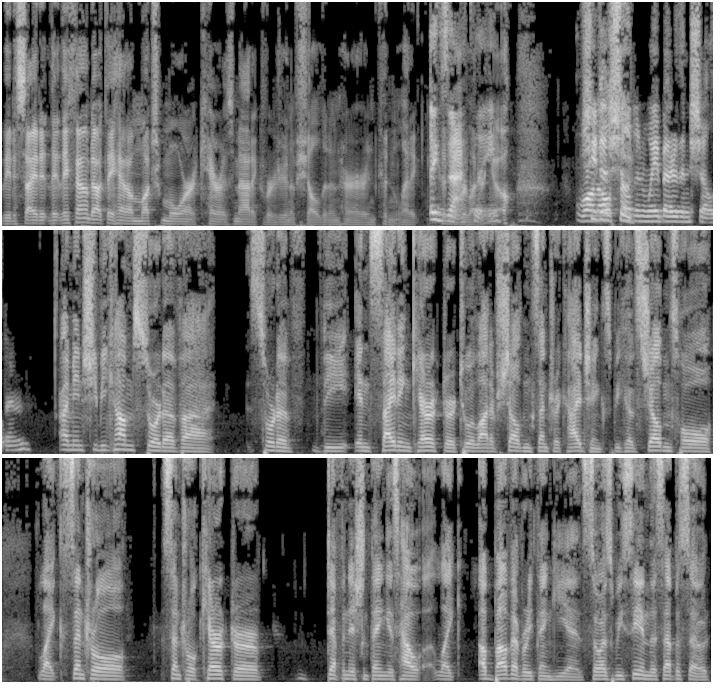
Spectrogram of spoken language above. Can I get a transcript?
they decided they, they found out they had a much more charismatic version of Sheldon in her and couldn't let it couldn't let her Exactly. go. Well, she does also, Sheldon way better than Sheldon. I mean, she becomes sort of, uh, sort of the inciting character to a lot of Sheldon-centric hijinks because Sheldon's whole like central central character definition thing is how like above everything he is. So as we see in this episode,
